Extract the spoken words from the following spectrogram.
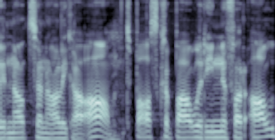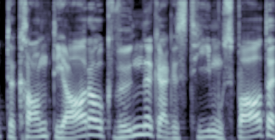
in der Nationalliga A. Die Basketballerinnen von Alten Kante Aarau gewinnen gegen das Team aus Baden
